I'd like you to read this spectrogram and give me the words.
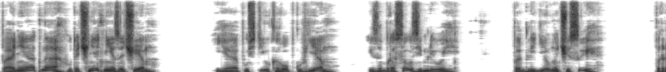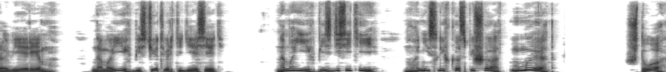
Понятно, уточнять незачем. Я опустил коробку в яму и забросал землей. Поглядел на часы. Проверим. На моих без четверти десять. На моих без десяти, но они слегка спешат. Мэт. Что?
